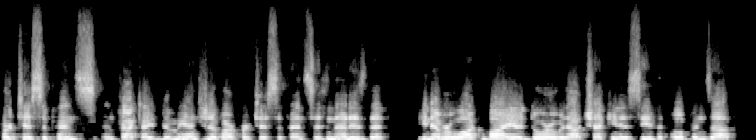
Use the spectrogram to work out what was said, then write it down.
participants. In fact, I demand it of our participants, and that is that you never walk by a door without checking to see if it opens up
